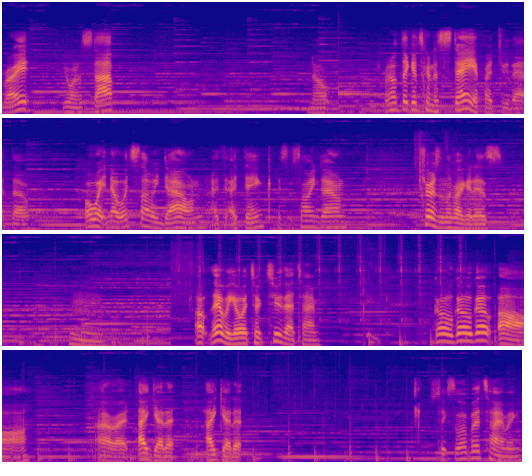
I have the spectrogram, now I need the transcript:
Right? You want to stop? I don't think it's gonna stay if I do that, though. Oh wait, no, it's slowing down. I, th I think. Is it slowing down? Sure doesn't look like it is. Hmm. Oh, there we go. It took two that time. Go, go, go. Aw. Alright, I get it. I get it. Just takes a little bit of timing.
